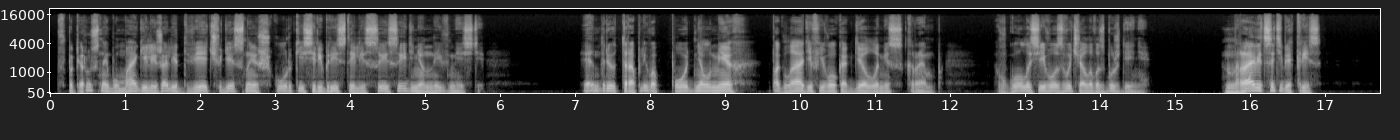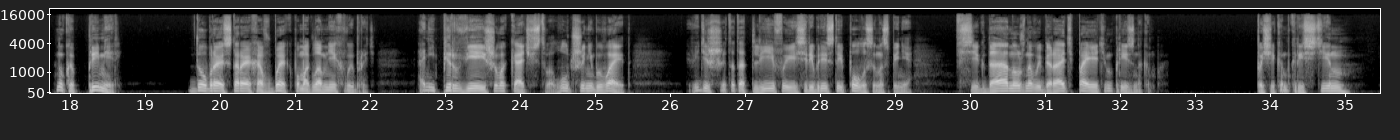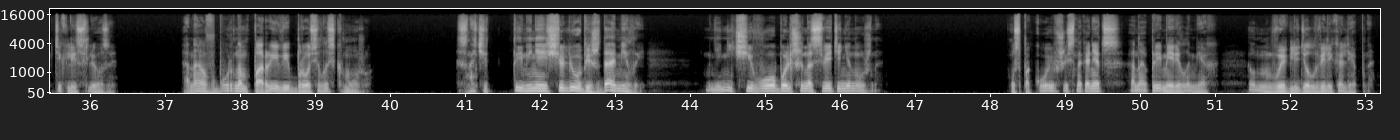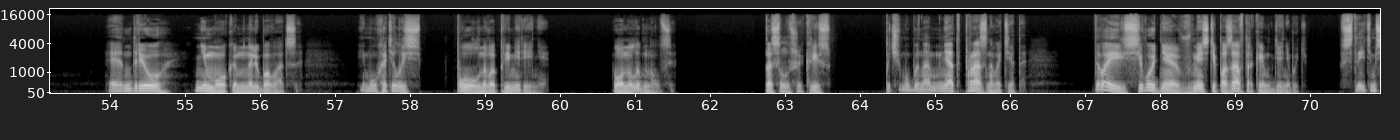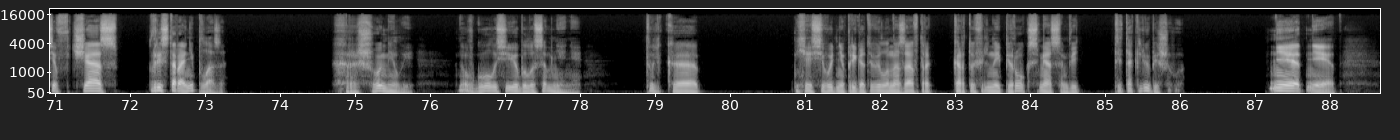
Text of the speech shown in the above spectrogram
В папиросной бумаге лежали две чудесные шкурки серебристой лисы, соединенные вместе. Эндрю торопливо поднял мех, погладив его, как делала мисс Крэмп. В голосе его звучало возбуждение. «Нравится тебе, Крис? Ну-ка, примерь. Добрая старая хавбэк помогла мне их выбрать. Они первейшего качества, лучше не бывает — Видишь этот отлив и серебристые полосы на спине? Всегда нужно выбирать по этим признакам. По щекам Кристин текли слезы. Она в бурном порыве бросилась к мужу. «Значит, ты меня еще любишь, да, милый? Мне ничего больше на свете не нужно». Успокоившись, наконец, она примерила мех. Он выглядел великолепно. Эндрю не мог им налюбоваться. Ему хотелось полного примирения. Он улыбнулся. «Послушай, Крис, почему бы нам не отпраздновать это? Давай сегодня вместе позавтракаем где-нибудь. Встретимся в час в ресторане Плаза». «Хорошо, милый», но в голосе ее было сомнение. «Только я сегодня приготовила на завтрак картофельный пирог с мясом, ведь ты так любишь его. Нет, нет.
